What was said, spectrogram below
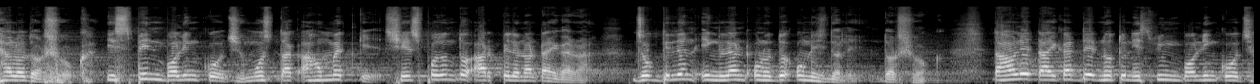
হ্যালো দর্শক, স্পিন বোলিং কোচ মুস্তাক আহমেদকে শেষ পর্যন্ত আর পেল না টাইগাররা। যোগ দিলেন ইংল্যান্ড অনূর্ধ্ব উনিশ দলে। দর্শক, তাহলে টাইগারদের নতুন স্পিন বোলিং কোচ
